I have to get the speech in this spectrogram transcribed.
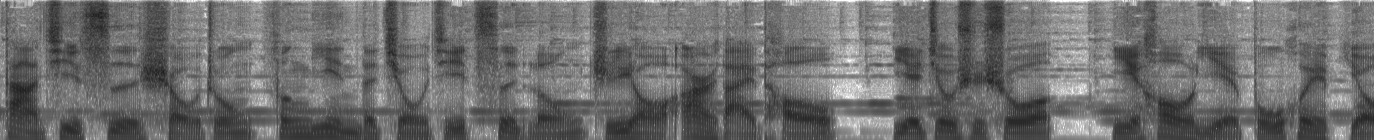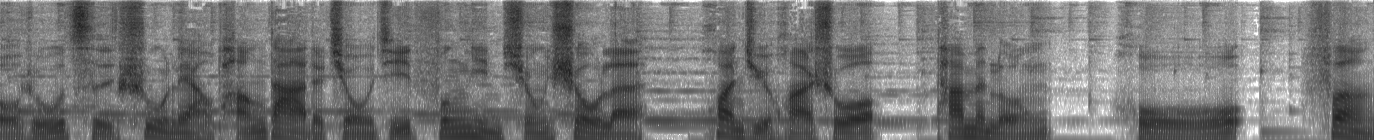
大祭司手中封印的九级刺龙只有二百头，也就是说。以后也不会有如此数量庞大的九级封印凶兽了。换句话说，他们龙、虎、凤、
